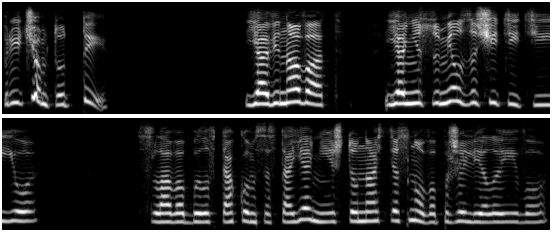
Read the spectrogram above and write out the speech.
При чем тут ты?» «Я виноват!» Я не сумел защитить ее. Слава был в таком состоянии, что Настя снова пожалела его.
